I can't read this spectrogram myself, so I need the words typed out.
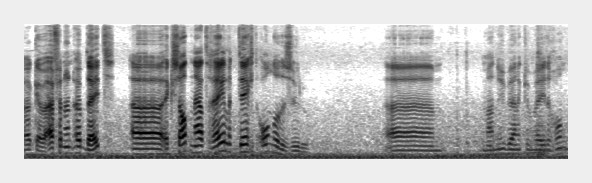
Oké, we even een update. Eh, ik zat net redelijk dicht onder de Zulu. Ehm, maar nu ben ik hem wederom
